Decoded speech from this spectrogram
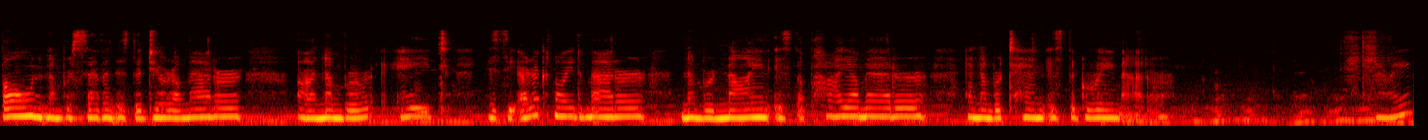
bone. Number seven is the dura mater. Uh, number eight is the arachnoid matter. Number nine is the pia mater. And number 10 is the gray matter. All right.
